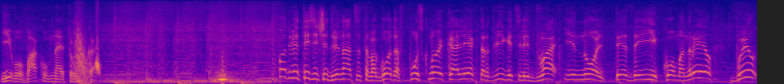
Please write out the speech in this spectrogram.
его вакуумная трубка. До 2012 года впускной коллектор двигателей 2.0 TDI Common Rail был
